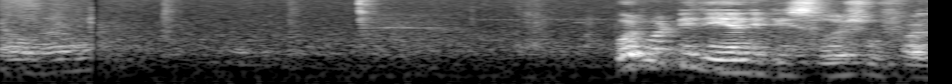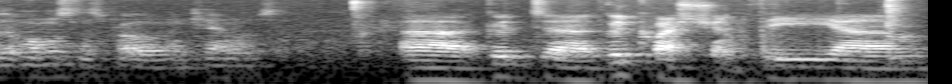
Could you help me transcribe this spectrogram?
Oh, no. What would be the NDP solution for the homelessness problem in Kamloops? Uh, Good, uh, good question. The, um,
